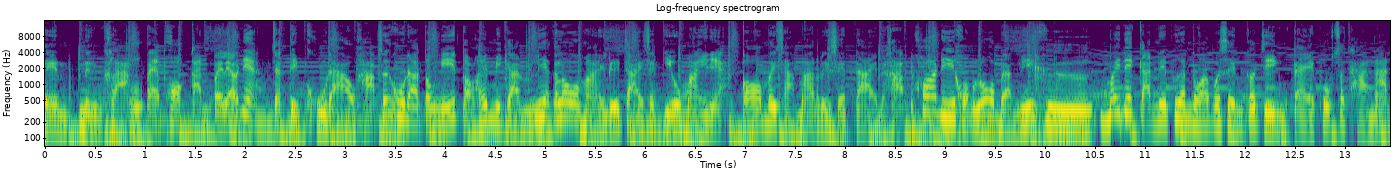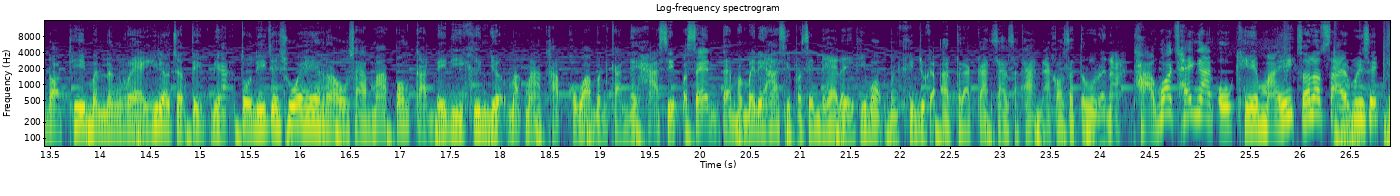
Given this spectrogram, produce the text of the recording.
100% 1 ครั้ง แต่พอกันไปแล้วเนี่ยจะติดคูลดาวน์ครับ ซึ่งคูลดาวน์ตรงนี้ต่อให้มีการเรียกโล่ใหม่หรือจ่ายสกิลใหม่เนี่ยก็ไม่สามารถรีเซ็ตได้นะครับ ข้อดีของโล่แบบนี้คือไม่ได้กันให้เพื่อน 100%ก็จริงแต่พวกสถานะดอทที่มันแรงๆที่เราจะติดเนี่ย ตัวนี้จะช่วยให้เราสามารถป้องกันได้ดีขึ้นเยอะมากๆครับ เพราะว่ามันกันได้ 50%แต่มันไม่ได้ 50%แท้ได้อย่างที่บอกมันขึ้นอยู่กับอัตราการสร้างสถานะของศัตรูด้วยนะ ถามว่าใช้งานโอเคไหมสำหรับสายรีเซ็ตเก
